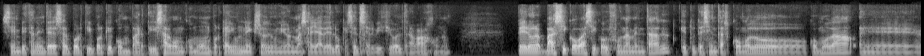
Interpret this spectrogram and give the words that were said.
se empiezan a interesar por ti porque compartís algo en común, porque hay un nexo de unión más allá de lo que es el servicio o el trabajo, ¿no? Pero básico, básico y fundamental, que tú te sientas cómodo, cómoda eh,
